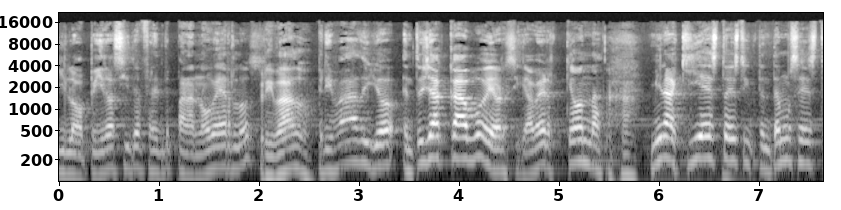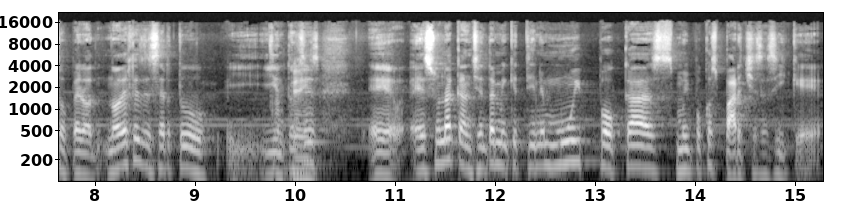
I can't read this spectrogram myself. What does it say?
y lo pido así de frente para no verlos. Privado. privado y yo, entonces ya acabo y ahora sí, a ver, ¿qué onda? Ajá. Mira, aquí esto, esto, intentemos esto, pero no dejes de ser tú. Y, entonces eh, es una canción también que tiene muy pocas, muy pocos parches, así que,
